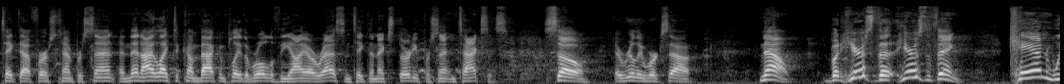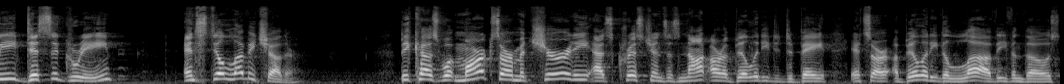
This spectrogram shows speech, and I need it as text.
take that first 10%. And then I like to come back and play the role of the IRS and take the next 30% in taxes. So it really works out. Now, but here's the, here's the thing can we disagree and still love each other? Because what marks our maturity as Christians is not our ability to debate, it's our ability to love even those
